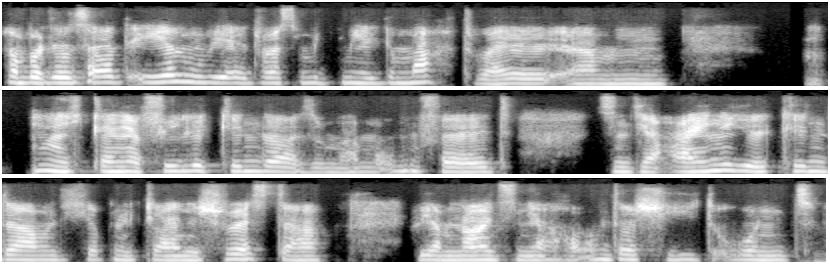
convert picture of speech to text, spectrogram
aber das hat irgendwie etwas mit mir gemacht, weil ähm, ich kenne ja viele Kinder, also in meinem Umfeld sind ja einige Kinder und ich habe eine kleine Schwester. Wir haben 19 Jahre Unterschied und mhm.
